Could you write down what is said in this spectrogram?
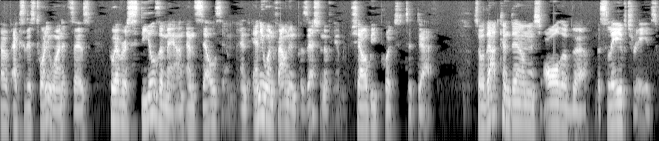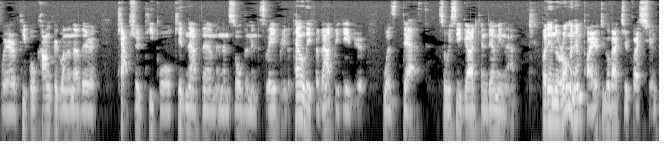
of, Exodus 21, it says, Whoever steals a man and sells him, and anyone found in possession of him, shall be put to death. So that condemns all of the, the slave trades where people conquered one another captured people, kidnapped them, and then sold them into slavery. The penalty for that behavior was death. So we see God condemning that. But in the Roman Empire, to go back to your question,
